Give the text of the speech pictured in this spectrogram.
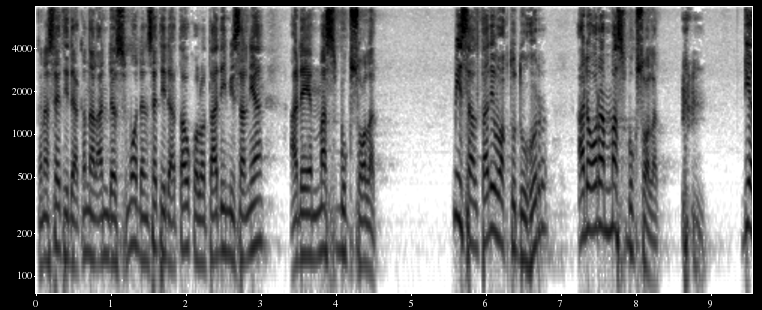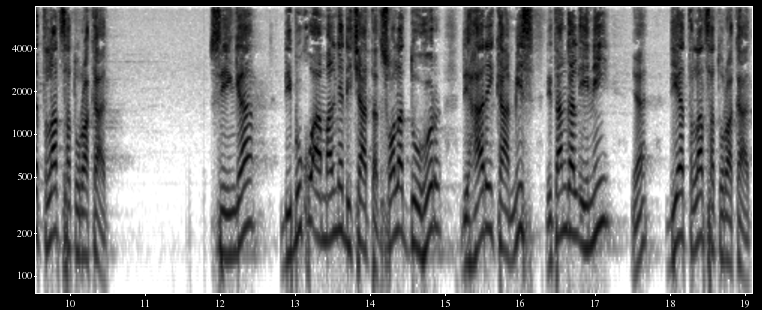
Karena saya tidak kenal Anda semua dan saya tidak tahu kalau tadi misalnya ada yang masbuk sholat. Misal tadi waktu duhur, ada orang masbuk sholat. dia telat satu rakaat. Sehingga di buku amalnya dicatat, sholat duhur di hari Kamis, di tanggal ini, ya dia telat satu rakaat.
